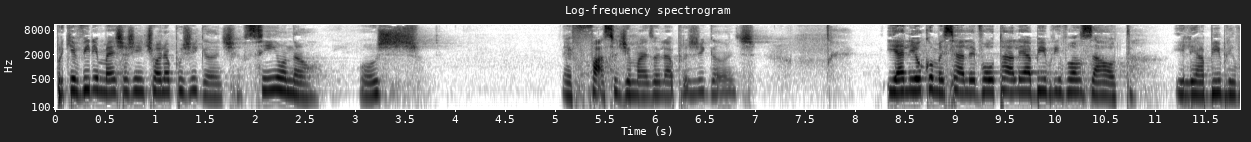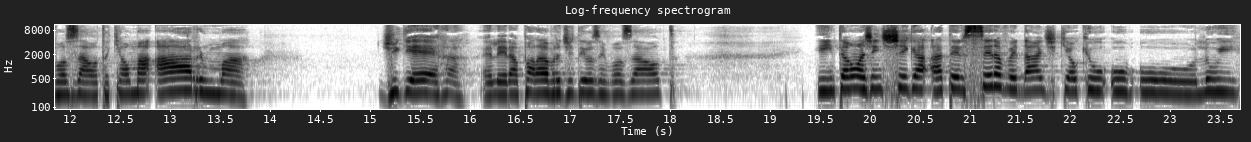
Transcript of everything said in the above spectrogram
Porque vira e mexe a gente olha para o gigante, sim ou não? Oxe, é fácil demais olhar para o gigante. E ali eu comecei a ler, voltar a ler a Bíblia em voz alta. E ler a Bíblia em voz alta, que é uma arma de guerra, é ler a palavra de Deus em voz alta. E então a gente chega à terceira verdade, que é o que o, o, o Louis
